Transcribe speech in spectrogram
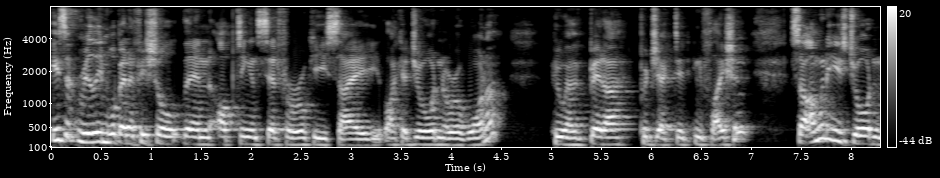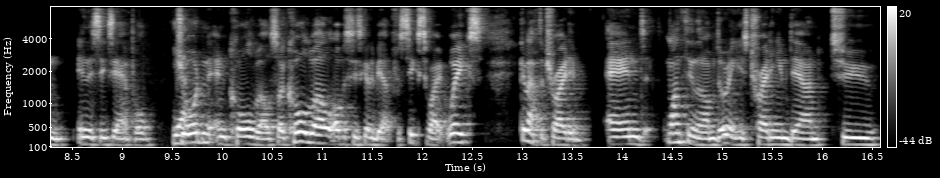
is it really more beneficial than opting instead for a rookie, say like a Jordan or a Warner, who have better projected inflation? So I'm going to use Jordan in this example. Yeah. Jordan and Caldwell. So Caldwell obviously is going to be out for six to eight weeks. Going to have to trade him. And one thing that I'm doing is trading him down to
